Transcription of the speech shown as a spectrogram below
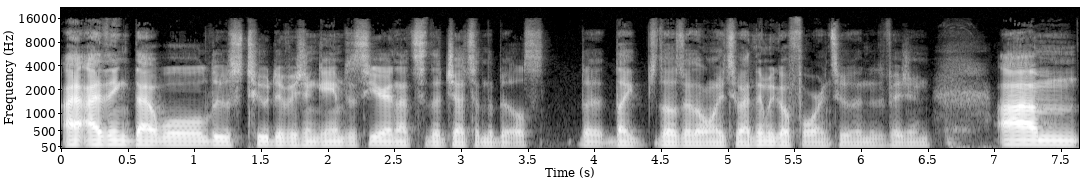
I, I think that we'll lose two division games this year, and that's the Jets and the Bills. The like those are the only two. I think we go four and two in the division. Um,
